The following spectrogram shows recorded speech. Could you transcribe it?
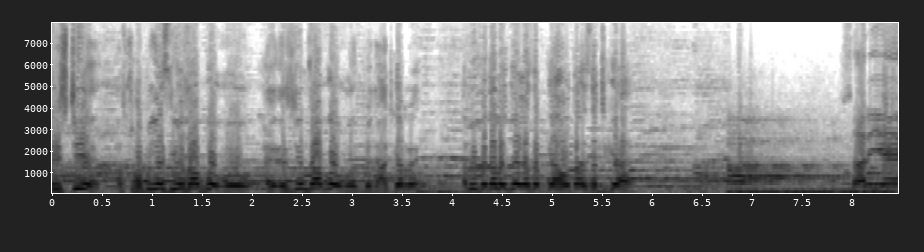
रजिस्ट्री है सौंपी है सी साहब को, वो, एसडीएम साहब को, वो उस पर जाँच कर रहे हैं। अभी पता लग जाएगा सब क्या होता है, सच क्या है। सर, ये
